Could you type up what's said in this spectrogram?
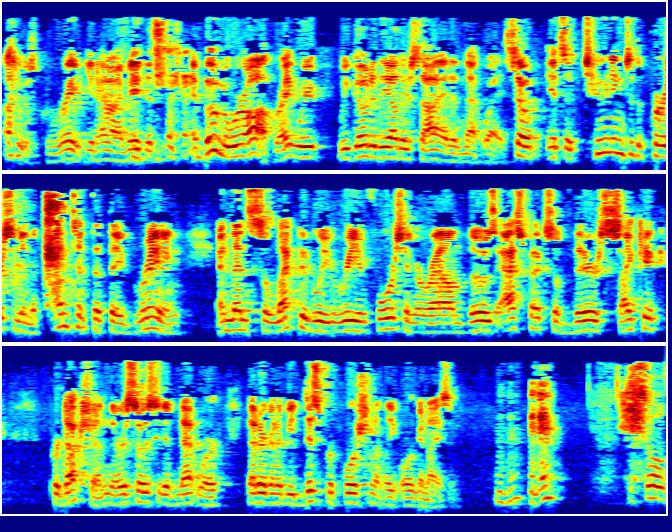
Oh, it was great. You know, I made this and boom, we're off, right? We, we go to the other side in that way. So it's attuning to the person and the content that they bring and then selectively reinforcing around those aspects of their psychic production, their associative network that are going to be disproportionately organizing. Mm-hmm. Mm-hmm. So,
